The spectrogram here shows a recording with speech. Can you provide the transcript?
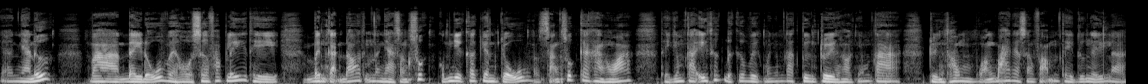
à, nhà nước và đầy đủ về hồ sơ pháp lý thì bên cạnh đó nhà sản xuất cũng như các doanh chủ sản xuất các hàng hóa thì chúng ta ý thức được cái việc mà chúng ta tuyên truyền hoặc chúng ta truyền thông quảng bá cho sản phẩm thì tôi nghĩ là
